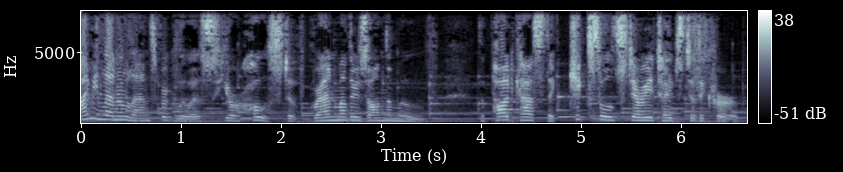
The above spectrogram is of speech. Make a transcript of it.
I'm Ilana Landsberg Lewis, your host of Grandmothers on the Move, the podcast that kicks old stereotypes to the curb.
